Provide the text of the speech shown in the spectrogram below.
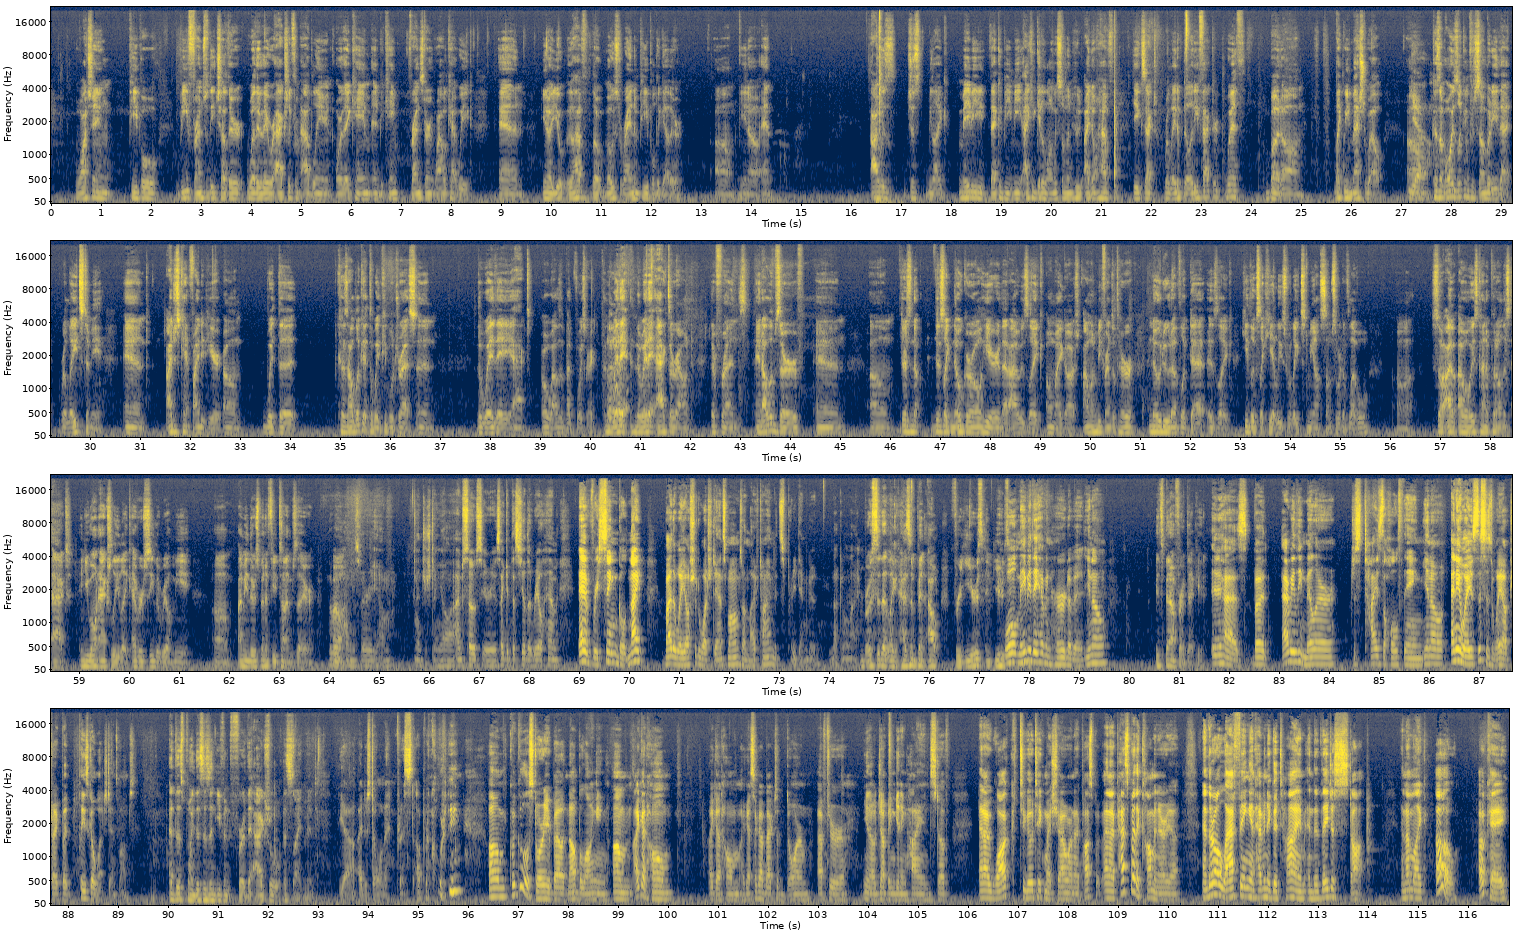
watching people be friends with each other, whether they were actually from Abilene or they came and became friends during Wildcat Week, and you know you, you'll have the most random people together, um, you know, and I was just be like maybe that could be me. I could get along with someone who I don't have the exact relatability factor with, but um, like we meshed well. Um, Yeah. Because I'm always looking for somebody that relates to me, and I just can't find it here. Um, with the, because I'll look at the way people dress and the way they act. Oh wow, that's a bad voice, Greg. And the way they and the way they act around their friends, and I'll observe, and um, there's no. There's like no girl here that I was like, oh my gosh, I want to be friends with her. No dude I've looked at is like he looks like he at least relates to me on some sort of level. Uh, so I I always kind of put on this act, and you won't actually like ever see the real me. Um, I mean, there's been a few times there. The real Oh. him is very um interesting, y'all. I'm so serious. I get to see the real him every single night. By the way, y'all should watch Dance Moms on Lifetime. It's pretty damn good. Not gonna lie. Bro said that like it hasn't been out for years and years. Well, maybe they haven't heard of it. You know, it's been out for a decade. it has. But Abby Lee Miller just ties the whole thing. You know. Anyways, this is way off track. But please go watch Dance Moms. At this point, this isn't even for the actual assignment. yeah, I just don't want to press stop recording. Um, quick little story about not belonging. Um, I got home. I got home. I guess I got back to the dorm after you know jumping, getting high and stuff. And I walk to go take my shower, and I pass by, and I pass by the common area, and they're all laughing and having a good time, and then they just stop, and I'm like, oh, okay.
